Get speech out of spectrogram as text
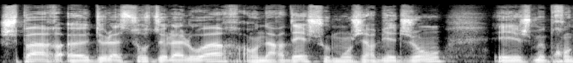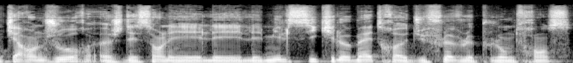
Je pars euh, de la source de la Loire en Ardèche au Mont Gerbier de Jonc et je me prends 40 jours. Euh, je descends les, les, les 1006 kilomètres du fleuve le plus long de France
